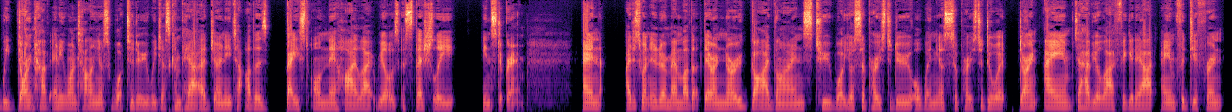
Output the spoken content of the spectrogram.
we don't have anyone telling us what to do. We just compare our journey to others based on their highlight reels, especially Instagram. And I just want you to remember that there are no guidelines to what you're supposed to do or when you're supposed to do it. Don't aim to have your life figured out. Aim for different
